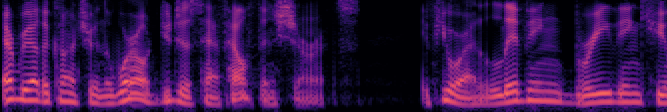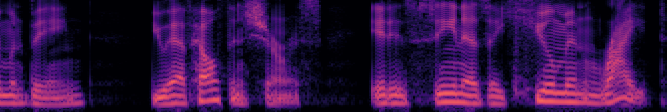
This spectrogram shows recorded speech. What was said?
Every other country in the world, you just have health insurance. If you are a living, breathing human being, you have health insurance. It is seen as a human right.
